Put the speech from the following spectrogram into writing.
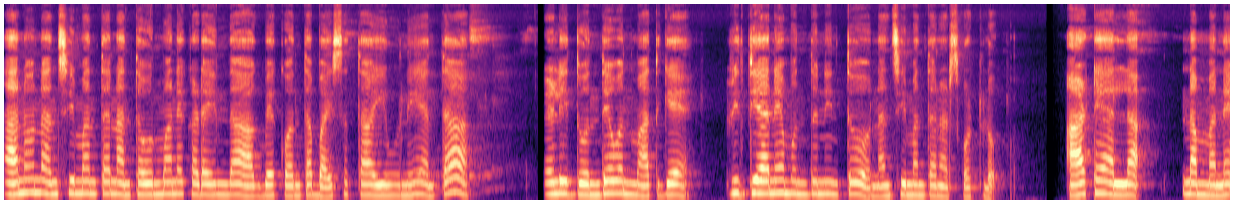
ನಾನು ನನ್ನ ಸೀಮಂತ ನನ್ನ ತವ್ರ ಮನೆ ಕಡೆಯಿಂದ ಆಗಬೇಕು ಅಂತ ಬಯಸುತ್ತಾ ಇವನಿ ಅಂತ ಹೇಳಿದ್ದು ಒಂದೇ ಒಂದು ಮಾತಿಗೆ ವಿದ್ಯಾನೇ ಮುಂದೆ ನಿಂತು ನನ್ನ ಸೀಮಂತ ನಡೆಸ್ಕೊಟ್ಲು. ಆಟೆ ಅಲ್ಲ ನಮ್ಮ ಮನೆ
